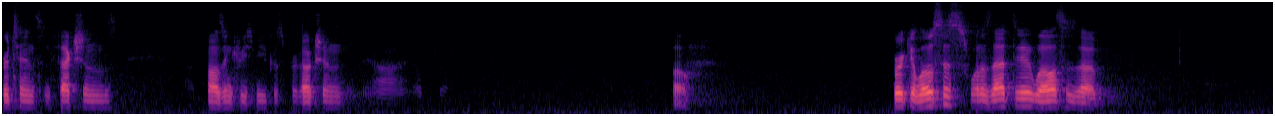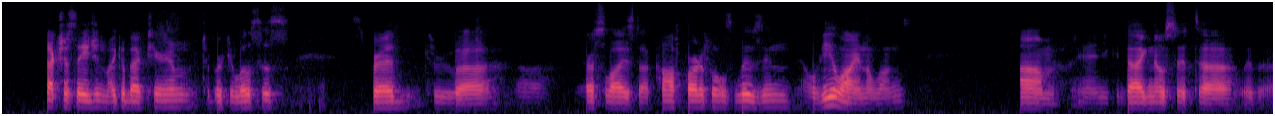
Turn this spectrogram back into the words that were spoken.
irritants, infections, cause increased mucus production. Uh, oh. Tuberculosis, what does that do? Well, this is a infectious agent, Mycobacterium tuberculosis, spread through uh, uh, aerosolized uh, cough particles, lives in alveoli in the lungs, um, and you can diagnose it uh, with uh,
